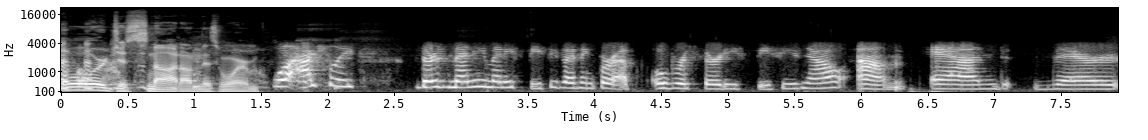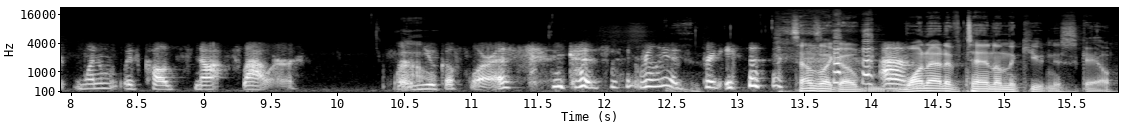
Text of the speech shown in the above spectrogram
Gorgeous snot on this worm. Well, actually, there's many, many species. I think we're up over 30 species now. Um, and there, one was called snot flower or Wow. mucofloris because it really is pretty. Sounds like a Um, one out of ten on the cuteness scale.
